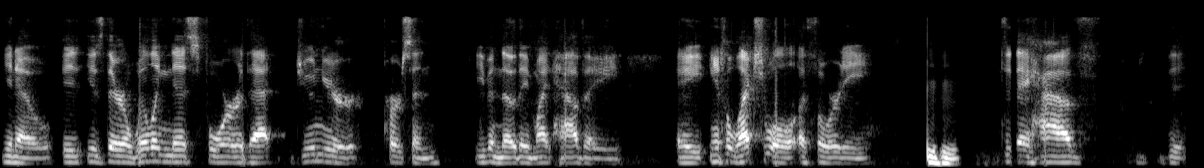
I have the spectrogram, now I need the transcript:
you know is, is, there a willingness for that junior person even though they might have a a intellectual authority mm-hmm. Do they have the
